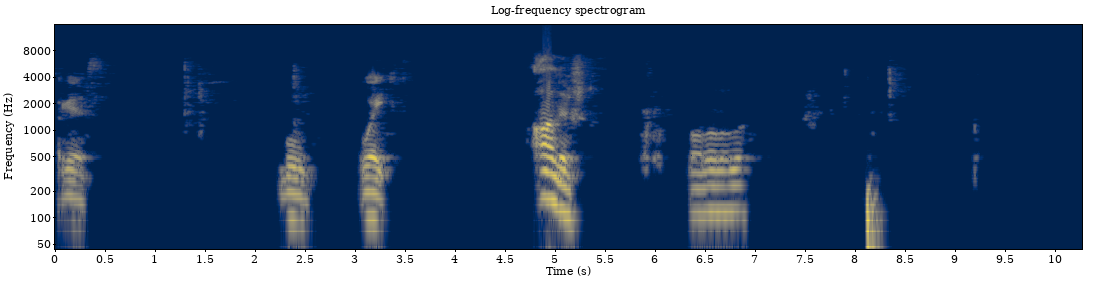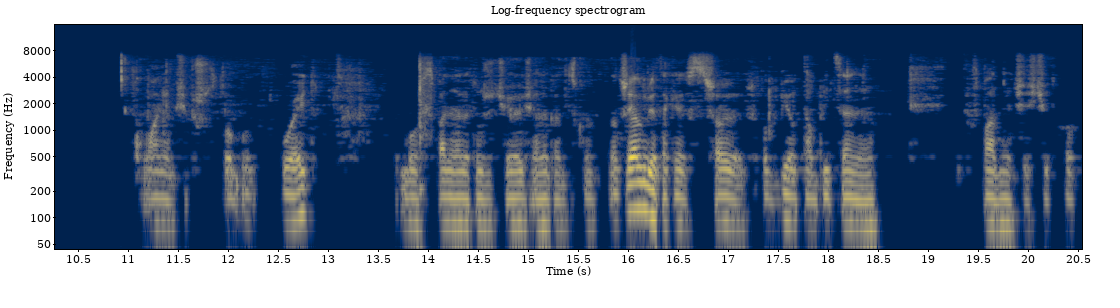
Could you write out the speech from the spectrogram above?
Tak jest. Boom. Wait. Ależ. O, o, o, o. Kłaniam się przed tobą. Wait. Bo wspaniale to rzuciłeś, elegancko. Znaczy ja lubię takie strzały, jak się podbiją tablicę, nie? Wpadnie czyściutko.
